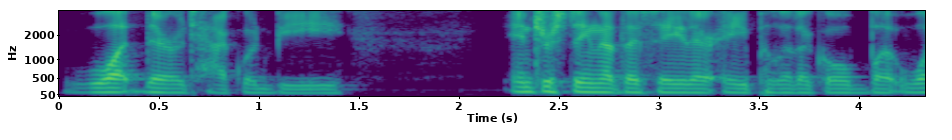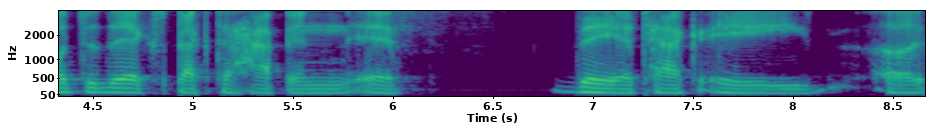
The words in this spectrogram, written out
what their attack would be. Interesting that they say they're apolitical, but what do they expect to happen if they attack a, a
